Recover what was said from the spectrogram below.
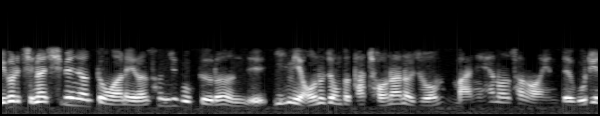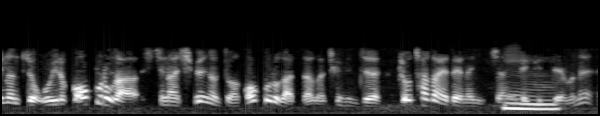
이걸 지난 10여 년 동안에 이런 선진국들은 이- 이미 어느 정도 다 전환을 좀 많이 해놓은 상황인데 우리는 좀 오히려 거꾸로 가 지난 10여 년 동안 거꾸로 갔다가 지금 이제 쫓아가야 되는 입장이 됐기 음. 때문에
